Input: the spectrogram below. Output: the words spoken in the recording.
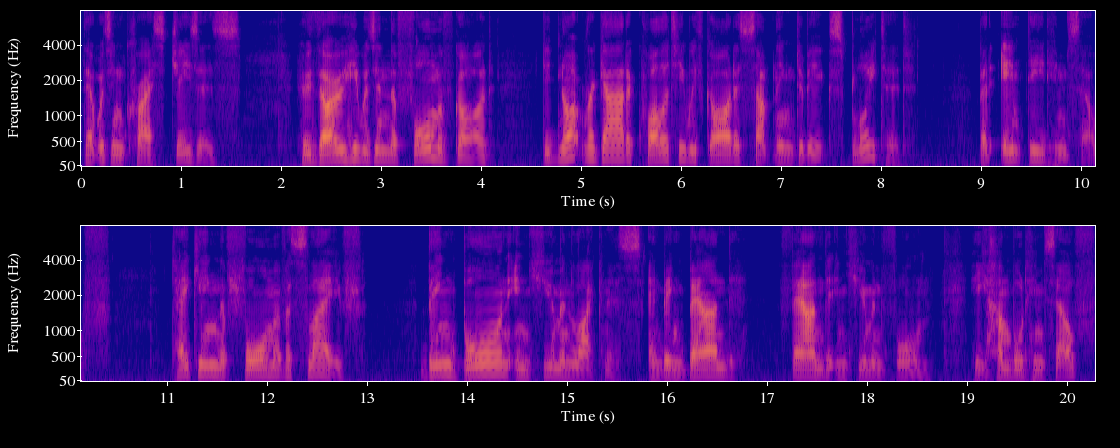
that was in Christ Jesus, who, though he was in the form of God, did not regard equality with God as something to be exploited, but emptied himself, taking the form of a slave, being born in human likeness, and being bound, found in human form. He humbled himself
